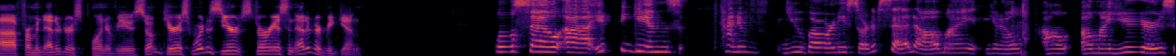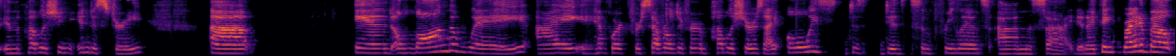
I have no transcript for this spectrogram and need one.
uh, from an editor's point of view. So I'm curious, where does your story as an editor begin? Well, so uh, it begins kind of you've already sort of said all my you know all, all my years in the publishing industry uh, and along the way, I have worked for several different publishers. I always did some freelance on the side. And I think right about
